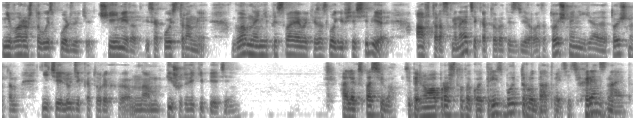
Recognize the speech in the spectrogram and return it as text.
Не важно, что вы используете, чей метод, из какой страны. Главное, не присваивайте заслуги все себе. Автора вспоминайте, который это сделал. Это точно не я, это точно там не те люди, которых э, нам пишут в Википедии. Олег, спасибо. Теперь на вопрос, что такое ТРИС, будет трудно ответить. Хрен знает.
